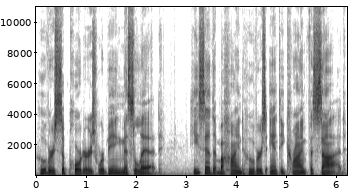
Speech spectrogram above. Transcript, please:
Hoover's supporters were being misled. He said that behind Hoover's anti crime facade,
